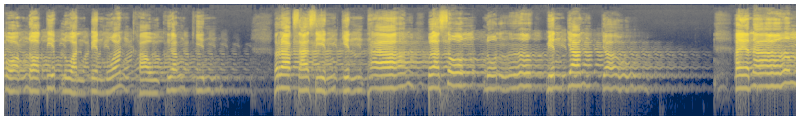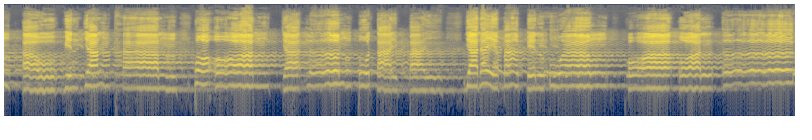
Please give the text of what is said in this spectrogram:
ของดอกเทียบล้วนเป็นม้วนเข่าเครื่องกิน รักษาศีลกินทานเพื่อทรงนุนวิญญาณเจ้า ให้น้ำเอาวิญญาณทานพ่ออ่อน จะเลื่อนผู้ตายไป อย่าได้มาเป็นห่วงพ่ออ่อนเอ้ย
